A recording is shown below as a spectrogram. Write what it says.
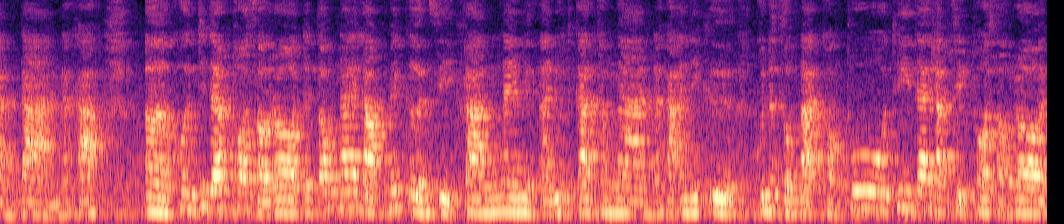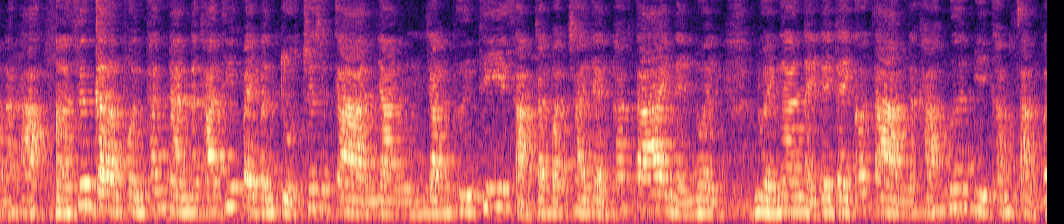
ต่างๆนะคะคนที่ได้รับพสรจะต้องได้รับไม่เกิน 4 ครั้งใน 1 อายุการทำงานนะคะ อันนี้คือคุณสมบัติของผู้ที่ได้รับสิทธิ์พสรนะคะซึ่งกำลังพลท่านนั้นนะคะ ที่ไปบรรจุราชการยังยังพื้นที่ 3 จังหวัดชายแดนภาคใต้ในหน่วยหน่วยงานไหนใด ๆ ก็ตามนะคะ เมื่อมีคำสั่งป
